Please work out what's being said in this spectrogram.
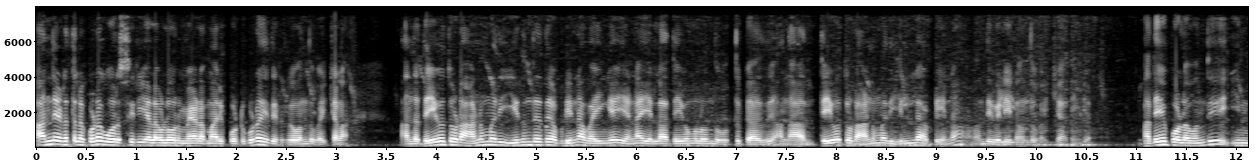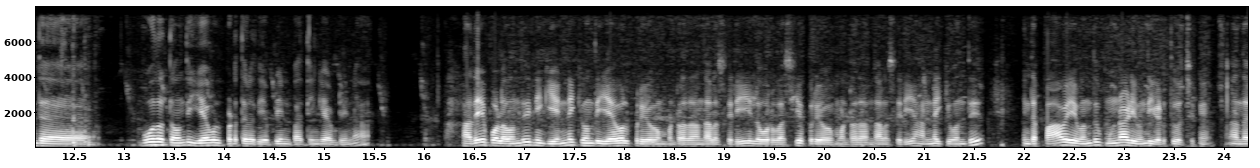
அந்த இடத்துல கூட ஒரு சிறிய அளவில் ஒரு மேடை மாதிரி போட்டு கூட இதற்கு வந்து வைக்கலாம். அந்த தெய்வத்தோட அனுமதி இருந்தது அப்படின்னா வைங்க. ஏன்னா எல்லா தெய்வங்களும் வந்து ஒத்துக்காது. அந்த தெய்வத்தோட அனுமதி இல்லை அப்படின்னா வந்து வெளியில வந்து வைக்காதீங்க. அதே போல வந்து இந்த பூதத்தை வந்து ஏவல் படுத்துறது எப்படின்னு பார்த்தீங்க அப்படின்னா அதே போல வந்து நீங்க என்னைக்கு வந்து ஏவல் பிரயோகம் பண்றதா இருந்தாலும் சரி இல்லை ஒரு வசிய பிரயோகம் பண்றதா இருந்தாலும் சரி அன்னைக்கு வந்து இந்த பாவையை வந்து முன்னாடி வந்து எடுத்து வச்சுக்கேன் அந்த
